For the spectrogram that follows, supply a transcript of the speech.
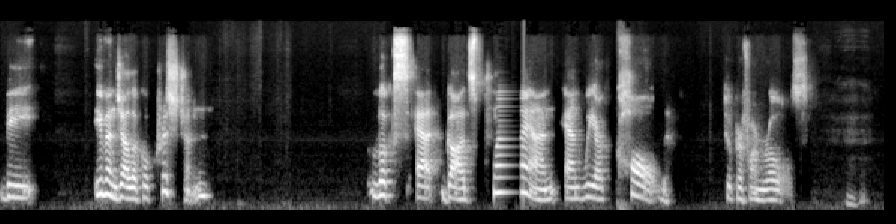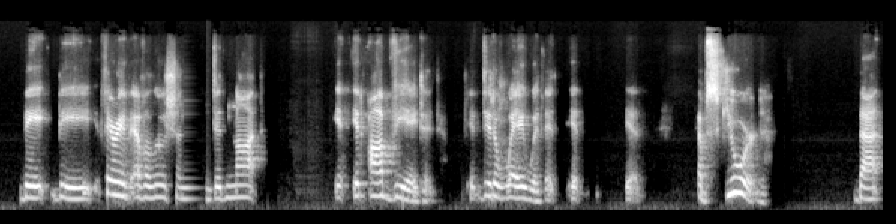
the evangelical Christian looks at God's plan, and we are called to perform roles. Mm-hmm. The, the theory of evolution did not, it, it obviated, it did away with it, it, it obscured that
